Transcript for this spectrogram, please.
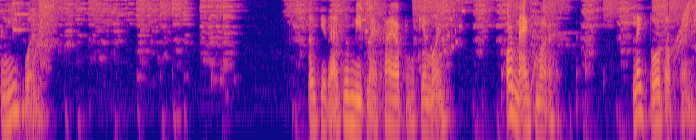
I need one. Okay, that will meet my fire Pokemon. Or Magmar. Like both of them.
